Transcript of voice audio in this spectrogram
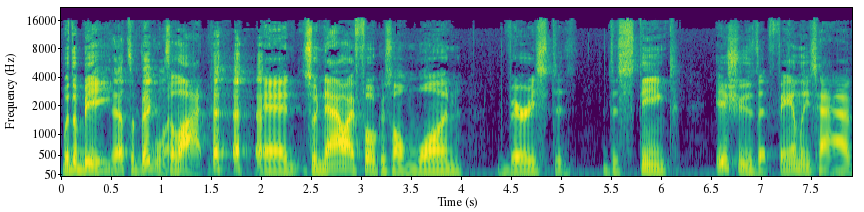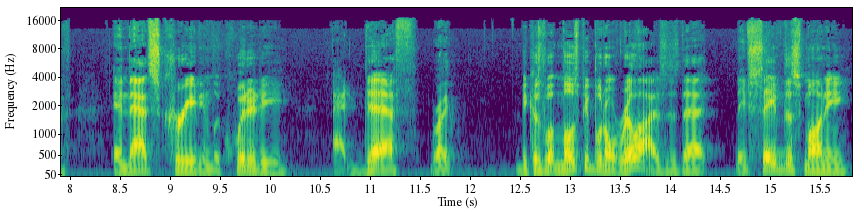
With a B. That's a big one. It's a lot. and so now I focus on one very st- distinct issue that families have, and that's creating liquidity at death Right. because what most people don't realize is that they've saved this money,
